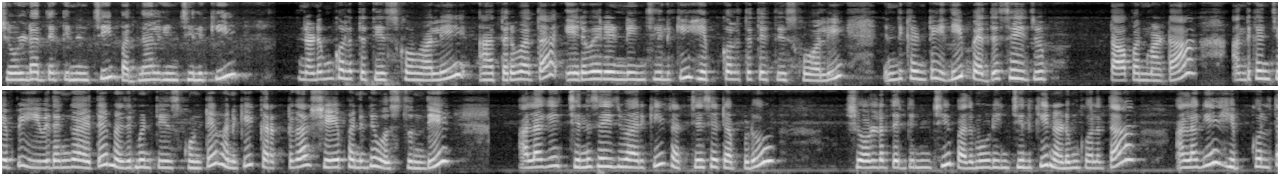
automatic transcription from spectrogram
షోల్డర్ దగ్గర నుంచి పద్నాలుగు ఇంచీలకి నడుము కొలత తీసుకోవాలి. ఆ తర్వాత ఇరవై రెండు ఇంచీలకి హిప్ కొలత తీసుకోవాలి. ఎందుకంటే ఇది పెద్ద సైజు టాప్ అనమాట అందుకని చెప్పి ఈ విధంగా అయితే మెజర్మెంట్ తీసుకుంటే మనకి కరెక్ట్గా షేప్ అనేది వస్తుంది. అలాగే చిన్న సైజు వారికి కట్ చేసేటప్పుడు షోల్డర్ దగ్గర నుంచి పదమూడు ఇంచులకి నడుము కొలత అలాగే హిప్ కొలత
